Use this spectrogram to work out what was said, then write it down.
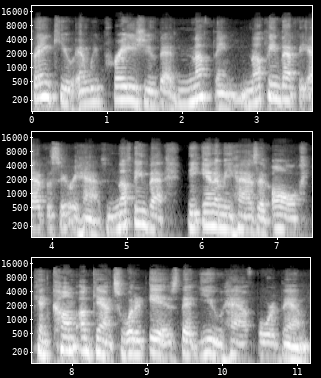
thank you and we praise you that nothing, nothing that the adversary has, nothing that the enemy has at all can come against what it is that you have for them.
